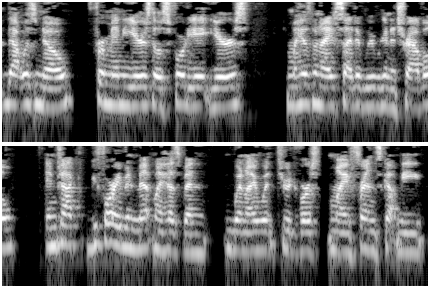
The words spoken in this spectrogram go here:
that was no for many years, those 48 years, my husband and I decided we were going to travel. In fact, before I even met my husband, when I went through divorce, my friends got me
